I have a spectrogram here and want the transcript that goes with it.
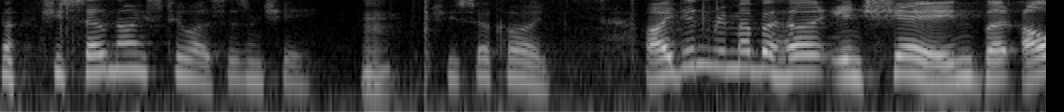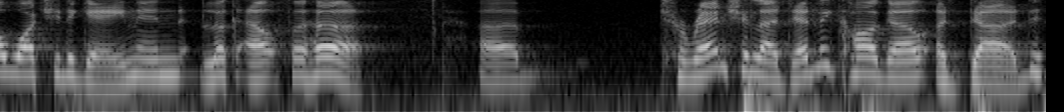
No, she's so nice to us, isn't she? Hmm. She's so kind. I didn't remember her in Shane, but I'll watch it again and look out for her. Uh, Tarantula, Deadly Cargo, a dud.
